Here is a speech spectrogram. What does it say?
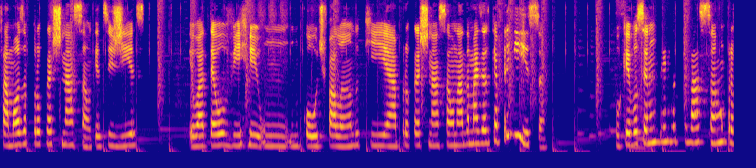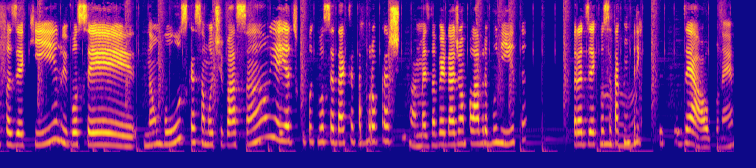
famosa procrastinação, que esses dias eu até ouvi um, um coach falando que a procrastinação nada mais é do que a preguiça. Porque você não tem motivação para fazer aquilo e você não busca essa motivação, e aí a desculpa que você dá é que você está procrastinando, mas na verdade é uma palavra bonita para dizer que você está uhum. com preguiça de fazer algo, né?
